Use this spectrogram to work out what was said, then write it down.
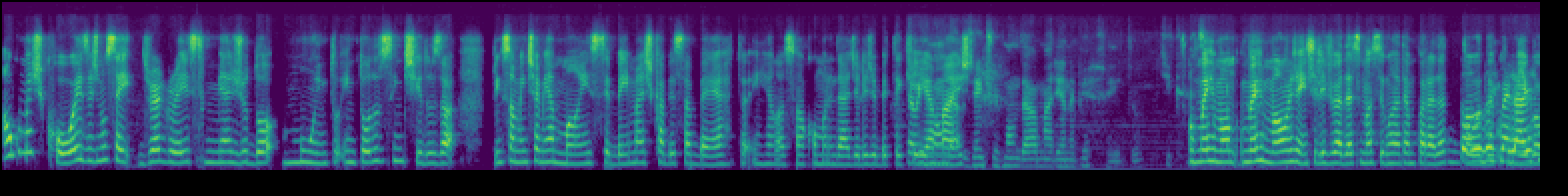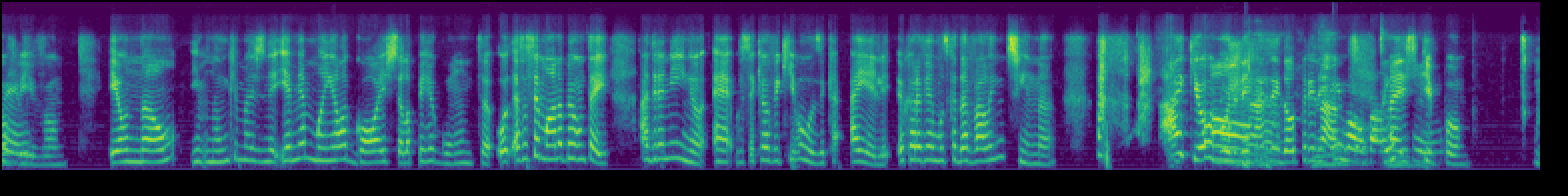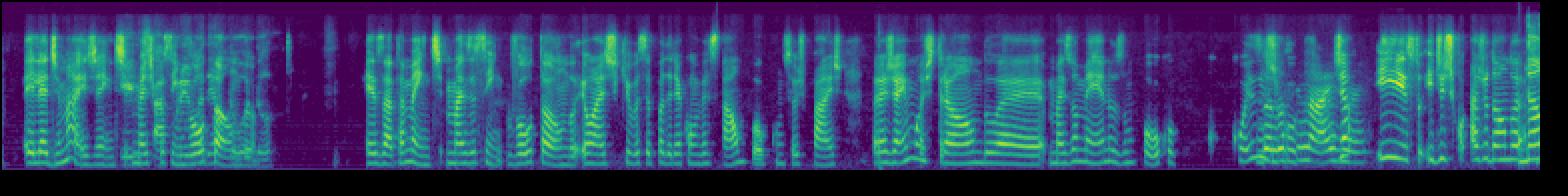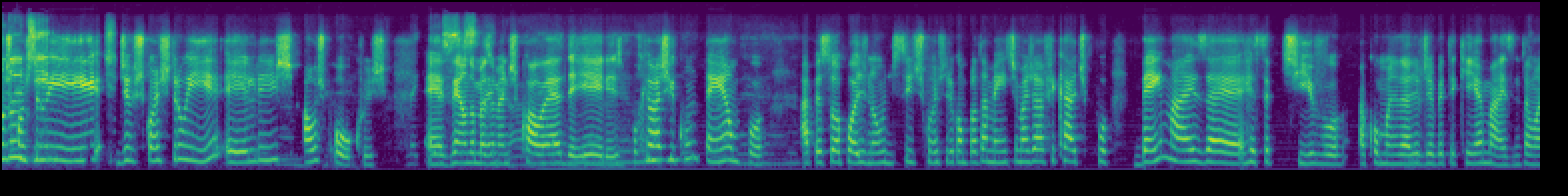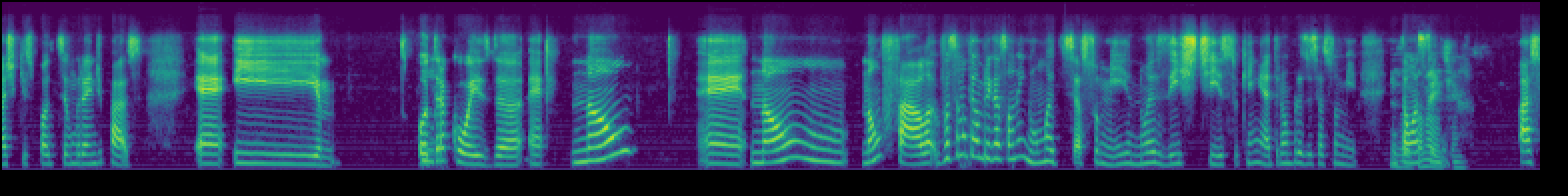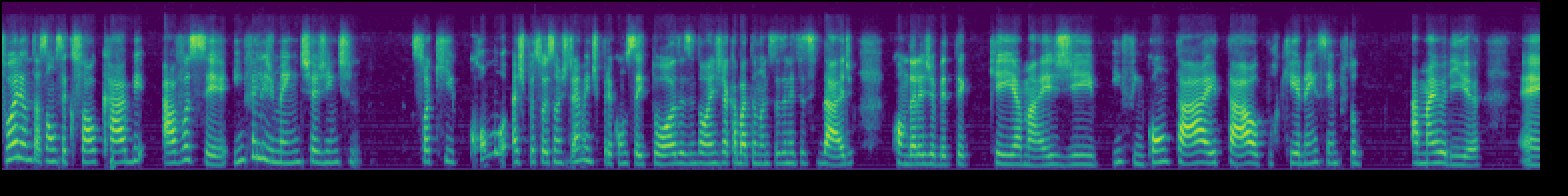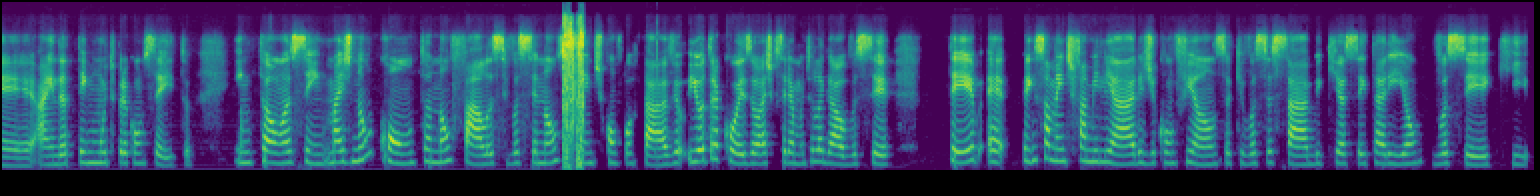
algumas coisas, não sei, Drag Race me ajudou muito em todos os sentidos, a- principalmente a minha mãe ser bem mais cabeça aberta em relação à comunidade Até o LGBTQIA+. irmão da... Gente, o irmão da Mariana é perfeito. O meu irmão, o meu irmão, gente, ele viu a 12ª temporada Dono toda dos melhores comigo ao memes. vivo. Eu não, e nunca imaginei. E a minha mãe, ela gosta, ela pergunta. Essa semana eu perguntei, Adrianinho, é, você quer ouvir que música? Aí ele, eu quero ouvir a música da Valentina. Ai, que orgulho, nem Oh. precisei doutrinar. Nem- Mas, tipo, ele é demais, gente. Ele Mas, tipo assim, voltando. Exatamente. Mas assim, voltando, eu acho que você poderia conversar um pouco com seus pais para já ir mostrando é, mais ou menos um pouco co- coisas Dando tipo, sinais, já- né? isso e ajudando a Dando desconstruir, desconstruir eles aos poucos, é, vendo mais ou menos qual é a deles, porque eu acho que com o tempo a pessoa pode não se desconstruir completamente, mas já ficar, tipo, bem mais é, receptivo à comunidade LGBTQIA+. Então, acho que isso pode ser um grande passo. É, e outra coisa, é, não, é, não, não fala... Você não tem obrigação nenhuma de se assumir, não existe isso. Quem é hétero não precisa se assumir. Então, assim, a sua orientação sexual cabe a você. Infelizmente, a gente. Só que, como as pessoas são extremamente preconceituosas, então a gente acaba tendo essa necessidade, da LGBTQIA, de, enfim, contar e tal, porque nem sempre todo- a maioria é, ainda tem muito preconceito. Então, assim, mas não conta, não fala se você não se sente confortável. E outra coisa, eu acho que seria muito legal você ter, é, principalmente familiares de confiança que você sabe que aceitariam você, que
